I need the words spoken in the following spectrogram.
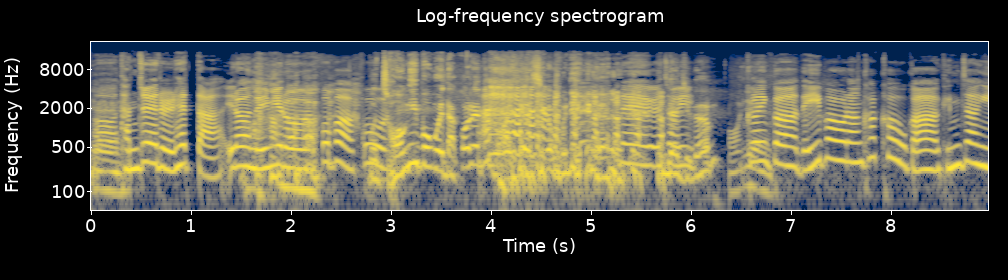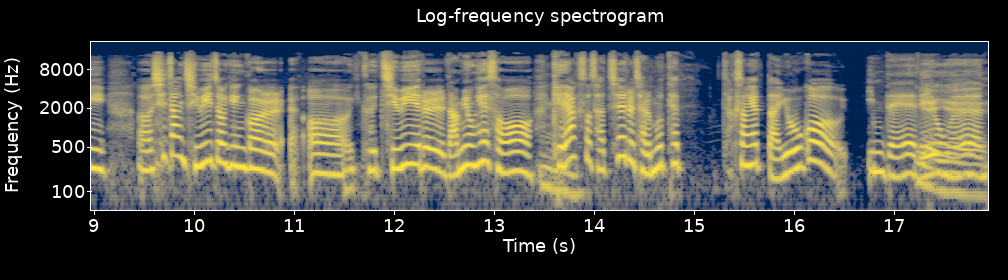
예. 어, 단죄를 했다 이런 의미로 뽑아왔고. 뭐 정의보고에 다 꺼내는 것 같아요 지금 분위기는. 네, 저희 지금 어, 예. 그러니까 네이버랑 카카오가 굉장히 어, 시장 지위적인 걸 어, 그 지위를 남용해서 음. 계약서 자체를 잘못했 작성했다. 요거인데 예, 내용은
